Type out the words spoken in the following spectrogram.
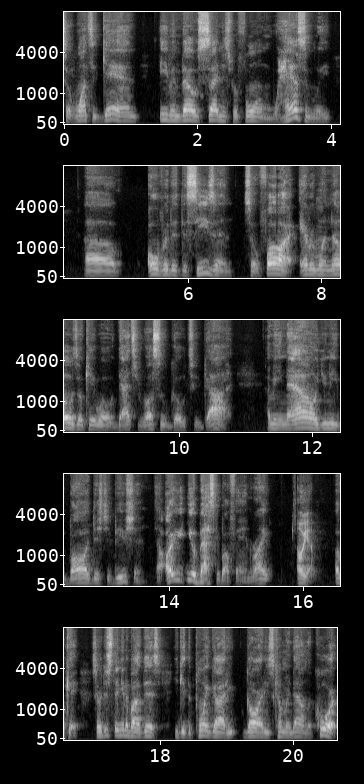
so once again, even though Sutton has performed handsomely uh, over the, the season so far, everyone knows, okay, well, that's Russell go-to guy. I mean, now you need ball distribution. Now, are you you're a basketball fan, right? Oh yeah. Okay, so just thinking about this, you get the point guard guard he's coming down the court,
